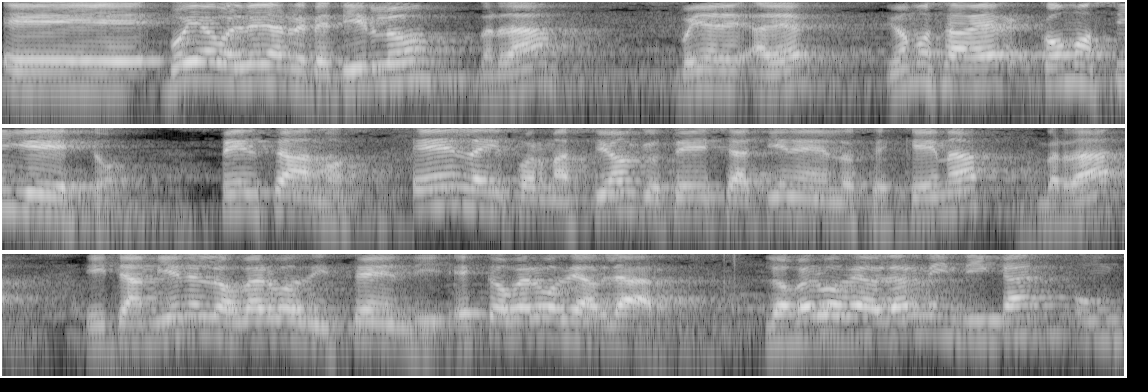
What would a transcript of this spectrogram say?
Eh, voy a volver a repetirlo, ¿verdad? Voy a le- a leer y vamos a ver cómo sigue esto. Pensamos en la información que ustedes ya tienen en los esquemas, ¿verdad? Y también en los verbos dicendi, estos verbos de hablar. Los verbos de hablar me indican un,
